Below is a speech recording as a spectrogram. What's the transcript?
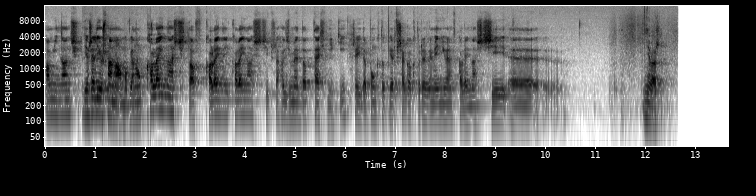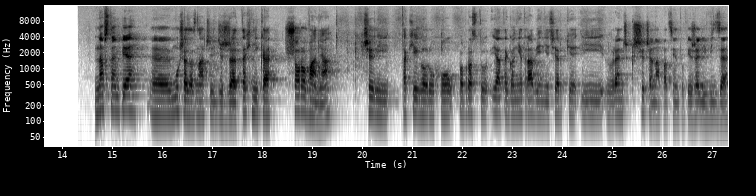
ominąć. Jeżeli już mamy omówioną kolejność, to w kolejnej kolejności przechodzimy do techniki, czyli do punktu pierwszego, który wymieniłem w kolejności. Yy, Nieważne. Na wstępie y, muszę zaznaczyć, że technikę szorowania, czyli takiego ruchu, po prostu ja tego nie trawię, nie cierpię i wręcz krzyczę na pacjentów, jeżeli widzę,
